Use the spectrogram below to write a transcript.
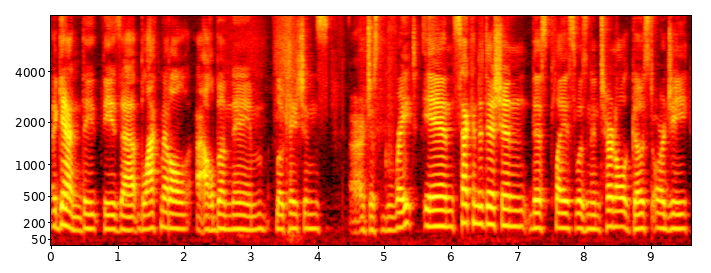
Again, the, these uh, black metal album name locations are just great. In second edition, this place was an internal ghost orgy.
